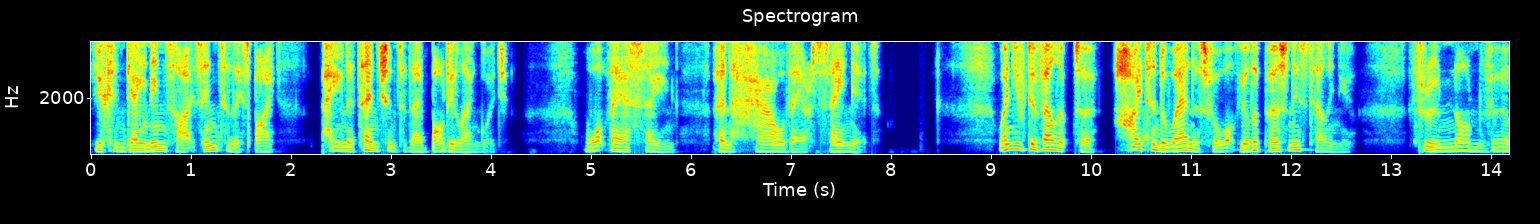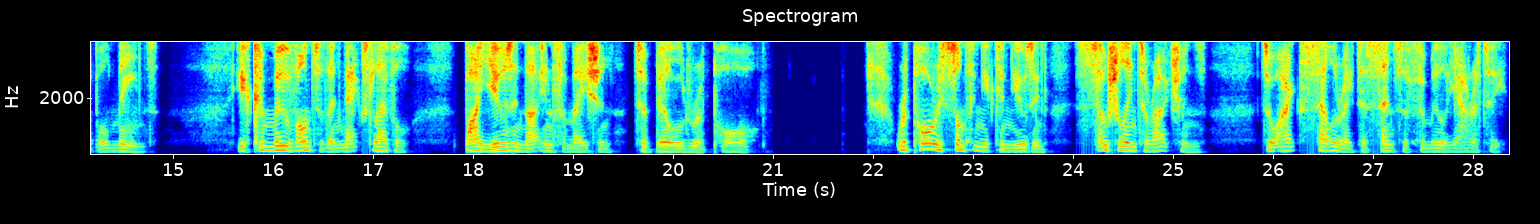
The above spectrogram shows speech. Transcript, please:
You can gain insights into this by paying attention to their body language, what they're saying, and how they're saying it. When you've developed a heightened awareness for what the other person is telling you through non-verbal means, you can move on to the next level by using that information to build rapport. Rapport is something you can use in social interactions to accelerate a sense of familiarity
